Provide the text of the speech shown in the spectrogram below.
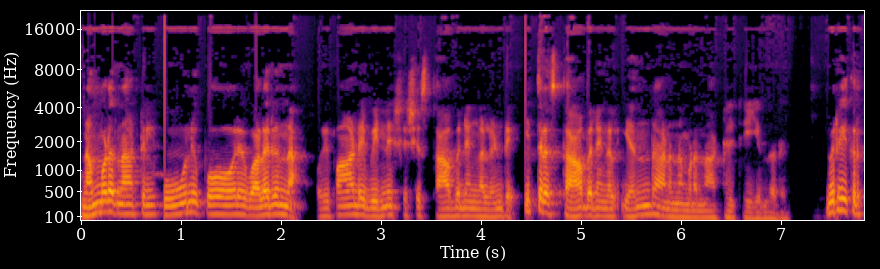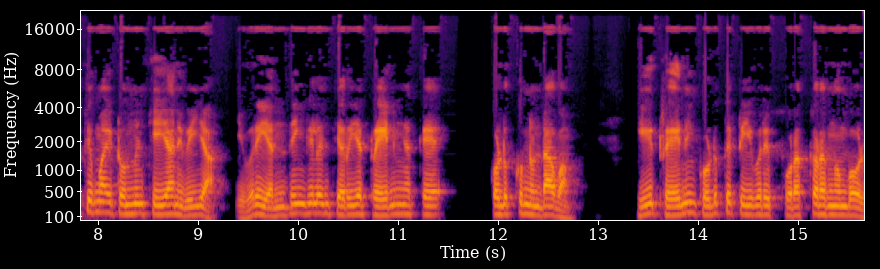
നമ്മുടെ നാട്ടിൽ കൂന് പോലെ വളരുന്ന ഒരുപാട് ഭിന്നശേഷി സ്ഥാപനങ്ങളുണ്ട്. ഇത്തരം സ്ഥാപനങ്ങൾ എന്താണ് നമ്മുടെ നാട്ടിൽ ചെയ്യുന്നത്? ഇവർക്ക് കൃത്യമായിട്ടൊന്നും ചെയ്യാൻ വയ്യ. ഇവർ എന്തെങ്കിലും ചെറിയ ട്രെയിനിങ് ഒക്കെ കൊടുക്കുന്നുണ്ടാവാം. ഈ ട്രെയിനിങ് കൊടുത്തിട്ട് ഇവർ പുറത്തിറങ്ങുമ്പോൾ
